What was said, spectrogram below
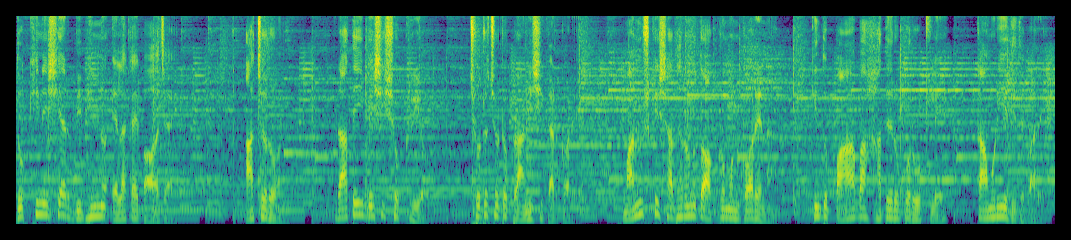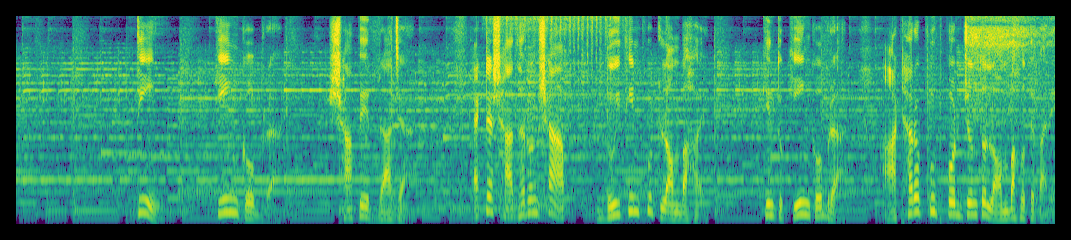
দক্ষিণ এশিয়ার বিভিন্ন এলাকায় পাওয়া যায়। আচরণ রাতেই বেশি সক্রিয়। ছোট ছোট প্রাণী শিকার করে। মানুষকে সাধারণত আক্রমণ করে না, কিন্তু পা বা হাতের ওপর উঠলে কামড়িয়ে দিতে পারে। তিন, কিং কোবরা, সাপের রাজা। একটা সাধারণ সাপ দুই তিন ফুট লম্বা হয়, কিন্তু কিং কোবরা আঠারো ফুট পর্যন্ত লম্বা হতে পারে।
